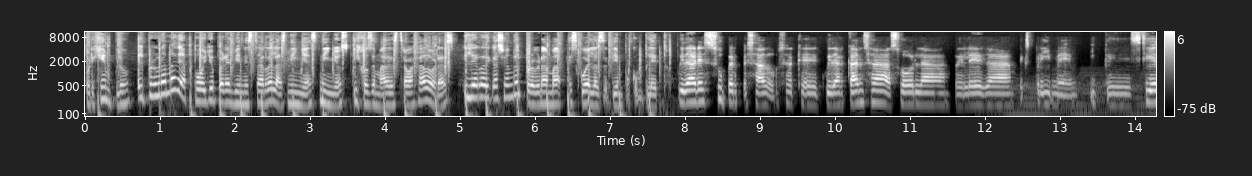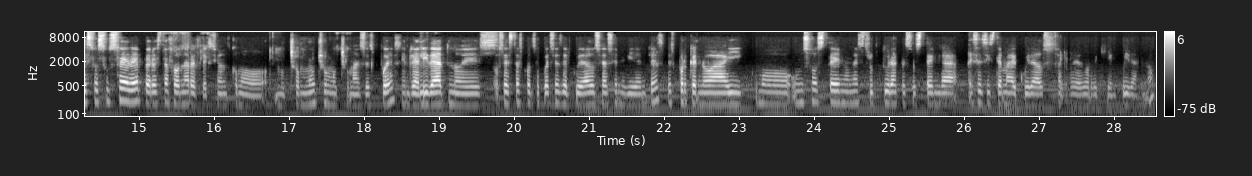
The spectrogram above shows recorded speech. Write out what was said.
por ejemplo, el programa de apoyo para el bienestar de las niñas, niños, hijos de madres trabajadoras y la erradicación del programa Escuelas de Tiempo Completo. Cuidar es súper pesado, o sea que cuidar cansa, asola, relega, exprime y que sí eso sucede, pero esta fue una reflexión como mucho, mucho, mucho más después. En realidad no es, o sea, estas consecuencias del cuidado se hacen evidentes, es porque no hay como un sostén, una estructura que sostenga ese sistema de cuidados alrededor de quien cuida, ¿no?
